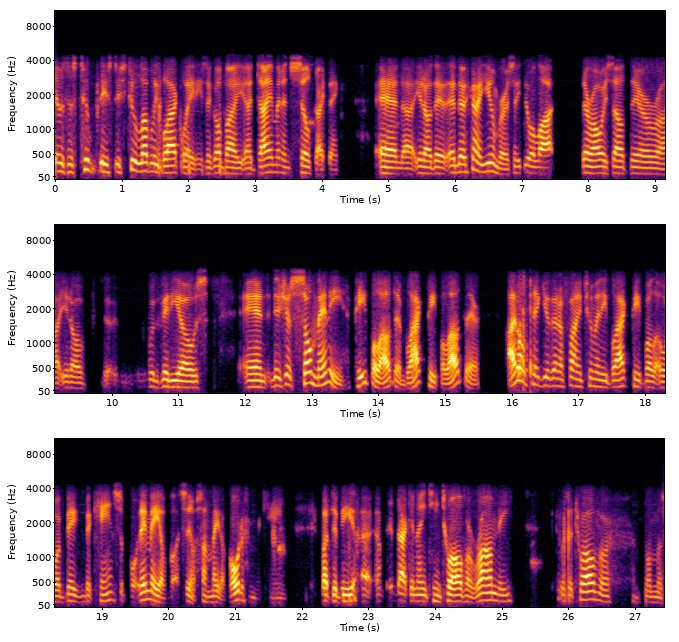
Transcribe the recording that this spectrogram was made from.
there was this two these these two lovely black ladies. They go by uh, Diamond and Silk, I think, and uh, you know they and they're kind of humorous. They do a lot. They're always out there, uh, you know, with videos, and there's just so many people out there, black people out there. I don't think you're going to find too many black people who are big McCain support. They may have, you know, some may have voted for McCain, but to be uh, back in 1912 or Romney, was it 12 or almost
